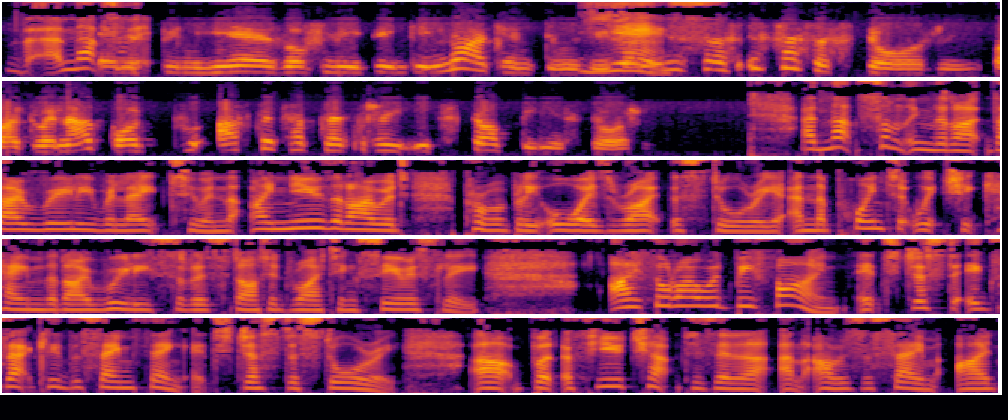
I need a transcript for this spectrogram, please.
And that's and it's been years of me thinking, no, I can do this. Yes. I mean, it's, just, it's just a story. But when I got to, after chapter three, it stopped being a story. And that's something that I, that I really relate to, and that I knew that I would probably always write the story. And the point at which it came that I really sort of started writing seriously, I thought I would be fine. It's just exactly the same thing. It's just a story. Uh, but a few chapters in and I was the same. I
